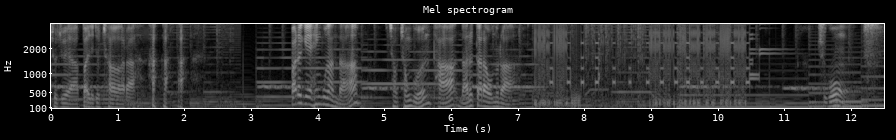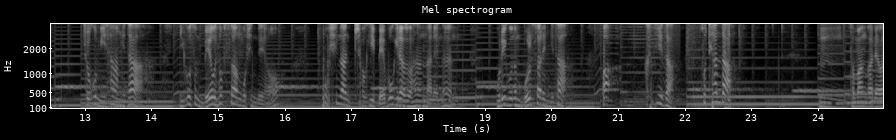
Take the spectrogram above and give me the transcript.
조조야 빨리 쫓아와라. 빠르게 행군한다. 저 정군 다 나를 따라오느라. 주공 조금 이상합니다. 이곳은 매우 협소한 곳인데요. 혹시나 적이 매복이라도 하는 날에는 우리 군은 몰살입니다. 아 큰일이다. 후퇴한다. 음 도망가려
